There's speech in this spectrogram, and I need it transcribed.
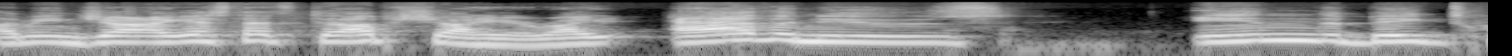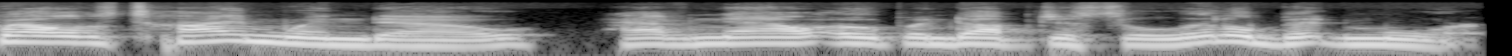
I mean, John, I guess that's the upshot here, right? Avenues in the Big 12's time window have now opened up just a little bit more.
